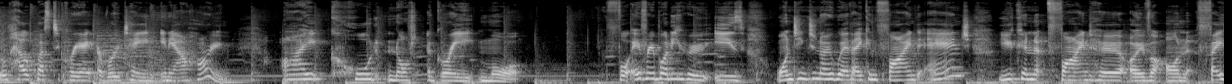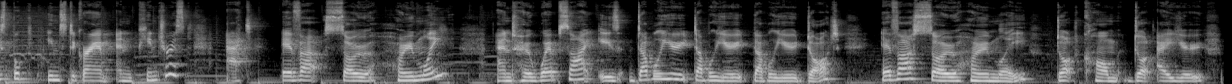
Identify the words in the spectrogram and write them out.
will help us to create a routine in our home. I could not agree more for everybody who is wanting to know where they can find Ange, you can find her over on Facebook, Instagram, and Pinterest at Ever So Homely. And her website is www.eversohomely.com.au.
